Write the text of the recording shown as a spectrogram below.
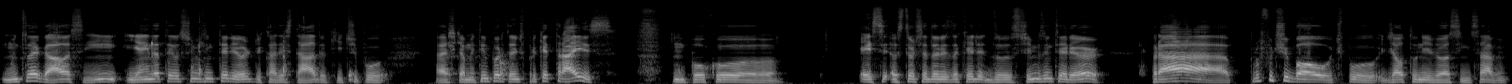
muito legal, assim. E ainda tem os times do interior de cada estado, que, tipo, acho que é muito importante, porque traz um pouco esse, os torcedores daquele, dos times do interior pra, pro futebol, tipo, de alto nível, assim, sabe?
